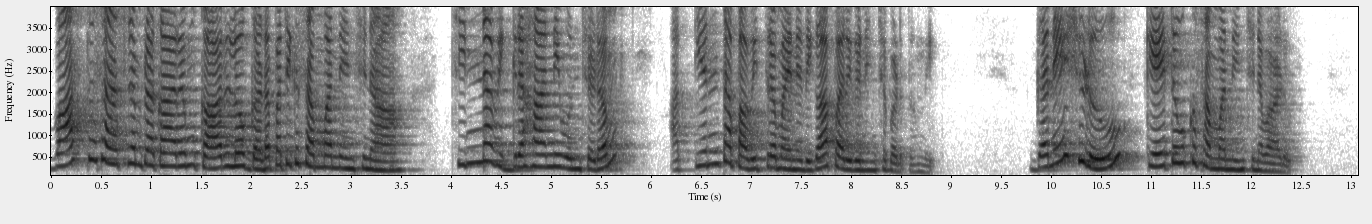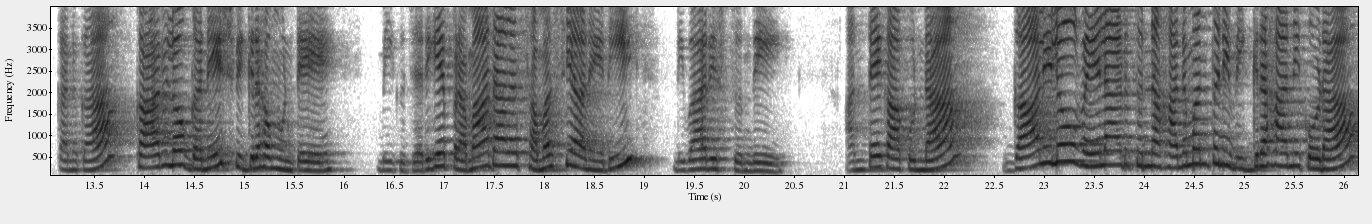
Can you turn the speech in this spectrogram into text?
వాస్తుశాస్త్రం ప్రకారం కారులో గణపతికి సంబంధించిన చిన్న విగ్రహాన్ని ఉంచడం అత్యంత పవిత్రమైనదిగా పరిగణించబడుతుంది. గణేశుడు కేతువుకు సంబంధించినవాడు. కనుక కారులో గణేష్ విగ్రహం ఉంటే మీకు జరిగే ప్రమాదాల సమస్య అనేది నివారిస్తుంది. అంతేకాకుండా గాలిలో వేలాడుతున్న హనుమంతుని విగ్రహాన్ని కూడా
